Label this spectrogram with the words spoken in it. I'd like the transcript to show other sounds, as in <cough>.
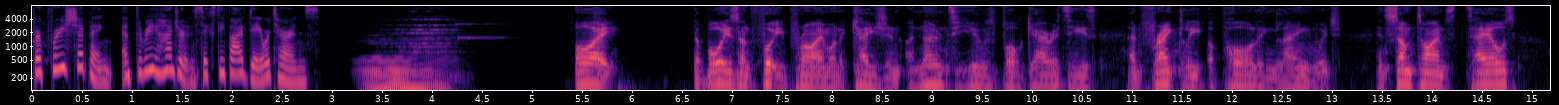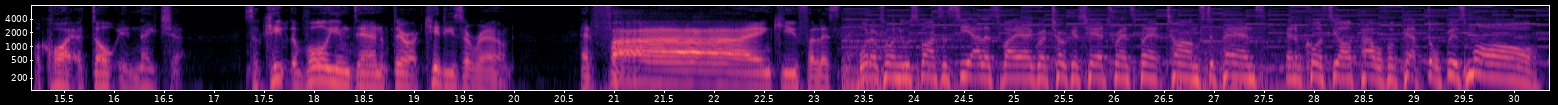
for free shipping and 365-day returns. Oi! The boys on Footy Prime on occasion are known to use vulgarities and frankly appalling language, and sometimes tales are quite adult in nature. So keep the volume down if there are kiddies around. And thank you for listening. What up to our new sponsors, Cialis, Viagra, Turkish hair transplant, Tom's, Depends, and of course the all-powerful Pepto-Bismol.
